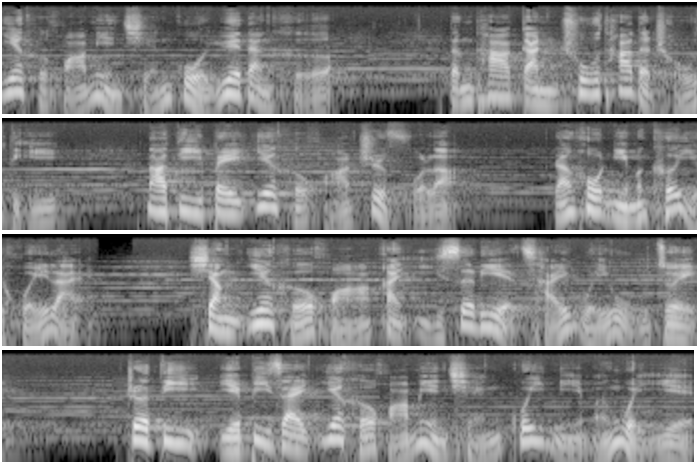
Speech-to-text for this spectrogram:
耶和华面前过约旦河，等他赶出他的仇敌，那地被耶和华制服了，然后你们可以回来，向耶和华和以色列才为无罪，这地也必在耶和华面前归你们为业。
